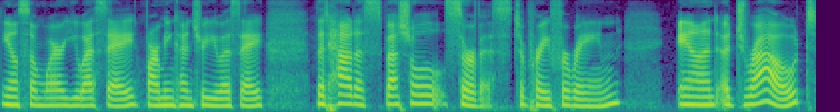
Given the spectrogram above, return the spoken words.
you know, somewhere USA, farming country USA, that had a special service to pray for rain and a drought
